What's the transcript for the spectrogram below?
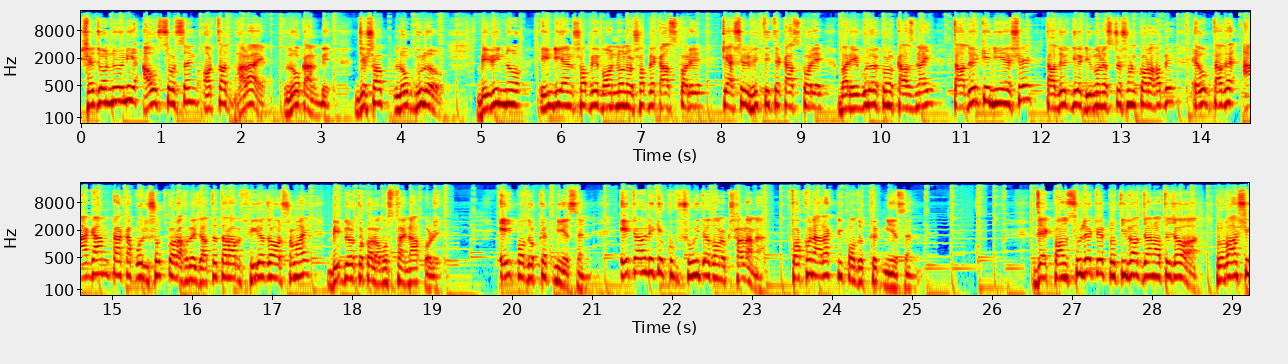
সেজন্য উনি আউটসোর্সিং অর্থাৎ ভাড়ায় লোক আনবে। যেসব লোকগুলো বিভিন্ন ইন্ডিয়ান শপে বন্ধন শপে কাজ করে ক্যাশের ভিত্তিতে কাজ করে বা রেগুলার কোনো কাজ নাই, তাদেরকে নিয়ে এসে তাদের দিয়ে ডিমনস্ট্রেশন করা হবে এবং তাদের আগাম টাকা পরিশোধ করা হবে যাতে তারা ফিরে যাওয়ার সময় বিব্রতকর অবস্থায় না পড়ে। এই পদক্ষেপ নিয়েছেন। এটা অনেকে খুব সুবিধাজনক ছাড়া না। তখন আর একটি পদক্ষেপ নিয়েছেন। যে কনসুলেটে প্রতিবাদ জানাতে যাওয়া প্রবাসী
